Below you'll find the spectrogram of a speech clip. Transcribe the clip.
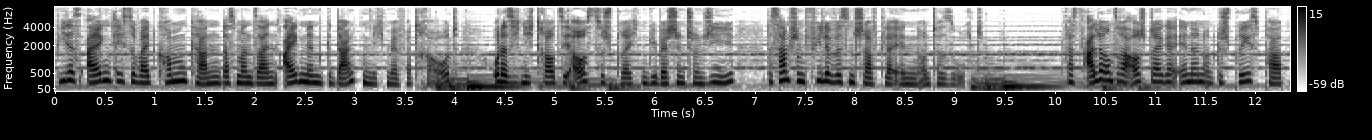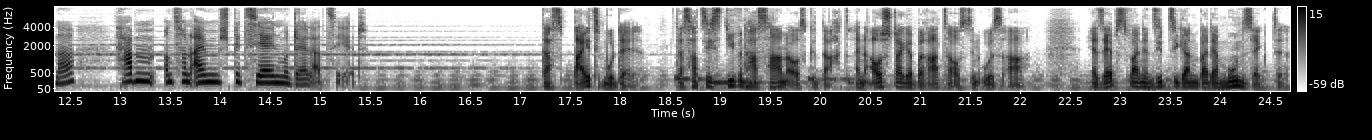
Wie das eigentlich so weit kommen kann, dass man seinen eigenen Gedanken nicht mehr vertraut oder sich nicht traut, sie auszusprechen, wie bei Shincheonji, das haben schon viele WissenschaftlerInnen untersucht. Fast alle unsere AussteigerInnen und Gesprächspartner haben uns von einem speziellen Modell erzählt. Das Byte-Modell. Das hat sich Stephen Hassan ausgedacht, ein Aussteigerberater aus den USA. Er selbst war in den 70ern bei der Moon-Sekte,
